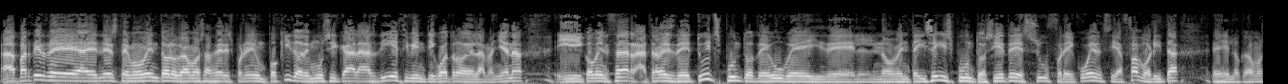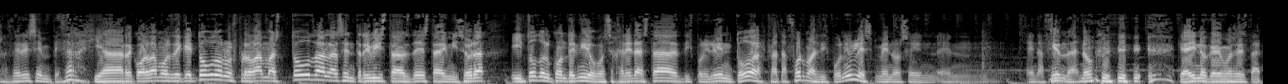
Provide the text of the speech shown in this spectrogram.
a partir de en este momento lo que vamos a hacer es poner un poquito de música a las 10 y 24 de la mañana y comenzar a través de twitch.tv y del 96. 103.7 es su frecuencia favorita, eh, lo que vamos a hacer es empezar. Ya recordamos de que todos los programas, todas las entrevistas de esta emisora y todo el contenido que se genera está disponible en todas las plataformas disponibles, menos en, en, en Hacienda, ¿no? que ahí no queremos estar.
